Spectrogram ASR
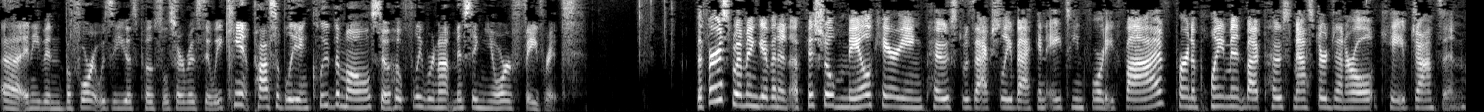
uh, and even before it was the U.S. Postal Service that we can't possibly include them all, so hopefully we're not missing your favorites. The first woman given an official mail carrying post was actually back in 1845 per an appointment by Postmaster General Cave Johnson.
